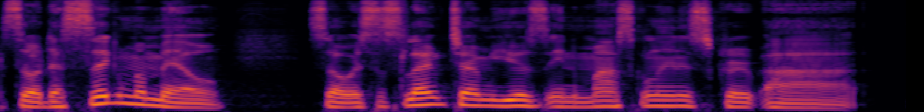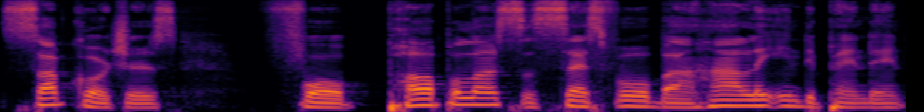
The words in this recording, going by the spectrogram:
So the Sigma male, so it's a slang term used in masculinist, uh, subcultures for popular, successful, but highly independent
